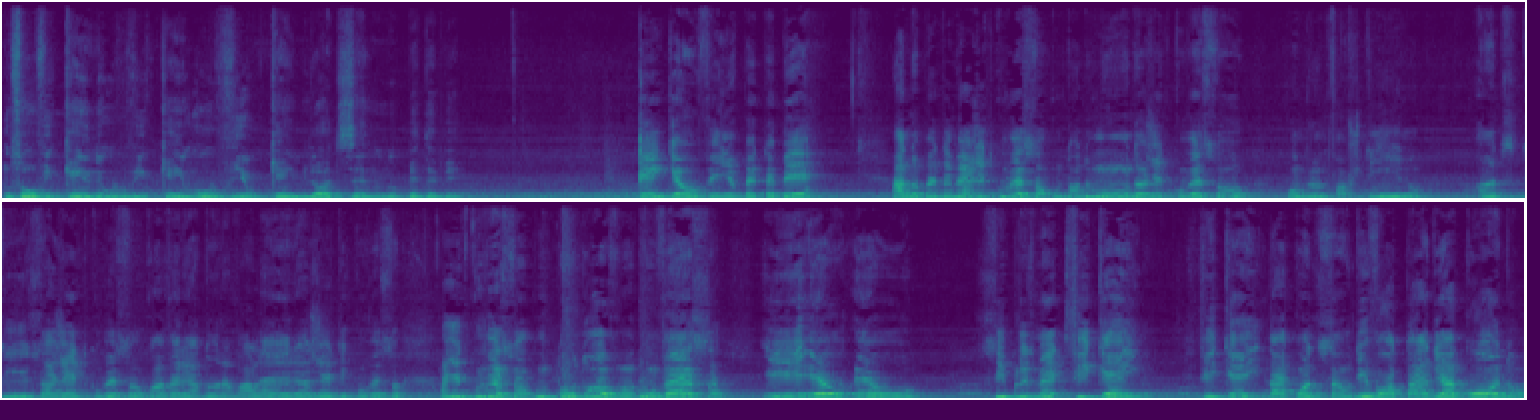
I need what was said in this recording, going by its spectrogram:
O senhor ouviu quem, ouviu quem, ouviu quem, melhor dizendo, no PTB? Quem que eu ouvi no PTB? Ah, no PTB a gente conversou com todo mundo, a gente conversou com o Bruno Faustino, antes disso, a gente conversou com a vereadora Valéria, a gente conversou, a gente conversou com todo. Houve uma conversa e eu, eu simplesmente fiquei, fiquei na condição de votar de acordo,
